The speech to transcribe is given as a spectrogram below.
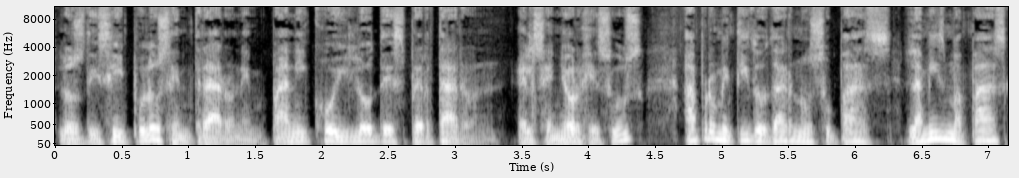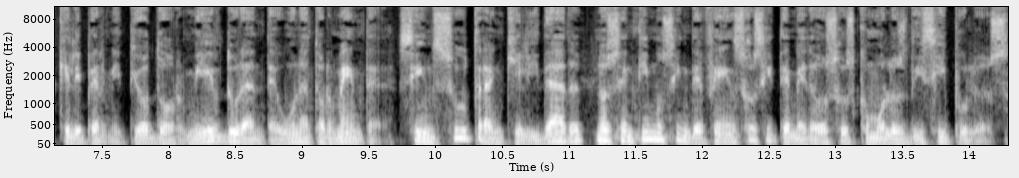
Los discípulos entraron en pánico y lo despertaron. El Señor Jesús ha prometido darnos su paz, la misma paz que le permitió dormir durante una tormenta. Sin su tranquilidad nos sentimos indefensos y temerosos como los discípulos,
